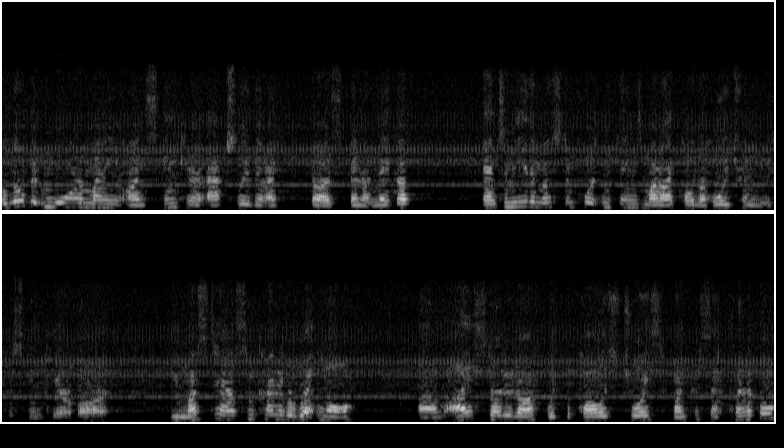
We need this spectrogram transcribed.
a little bit more money on skincare actually than I uh, spend on makeup. And to me, the most important things, what I call the holy trinity for skincare, are you must have some kind of a retinol. Um, I started off with the Paula's Choice 1% Clinical,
